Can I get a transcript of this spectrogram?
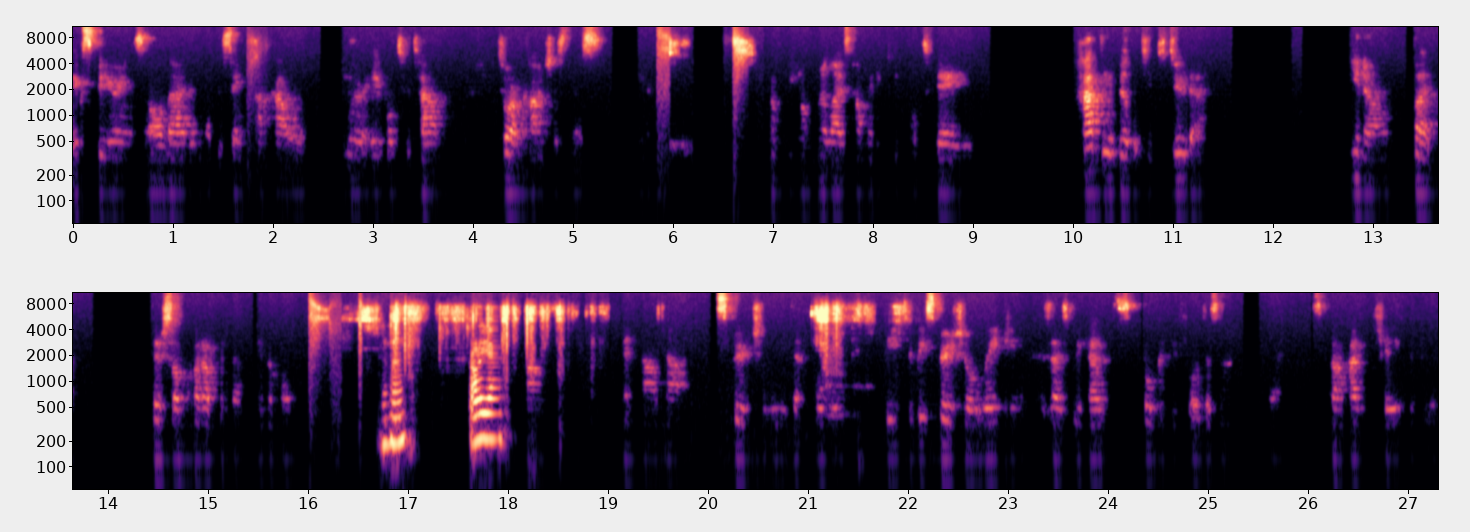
experience all that and at the same time how we were able to tap to our consciousness. And we don't realize how many people today have the ability to do that. You know, but they're so caught up in the in the moment Mhm. Oh, yeah. and not spiritually that to be spiritual awakening is as we have spoken mean it's about understand and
